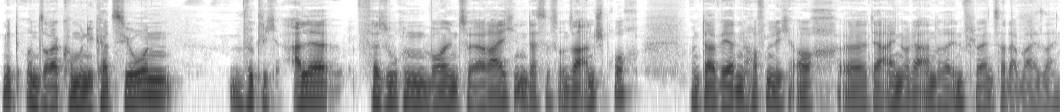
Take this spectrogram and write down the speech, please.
mit unserer Kommunikation wirklich alle versuchen wollen zu erreichen. Das ist unser Anspruch. Und da werden hoffentlich auch äh, der ein oder andere Influencer dabei sein.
